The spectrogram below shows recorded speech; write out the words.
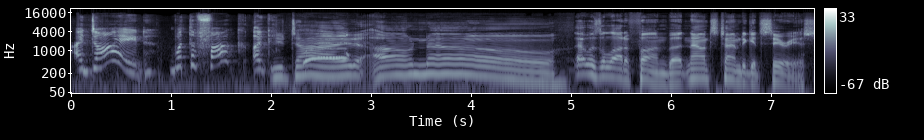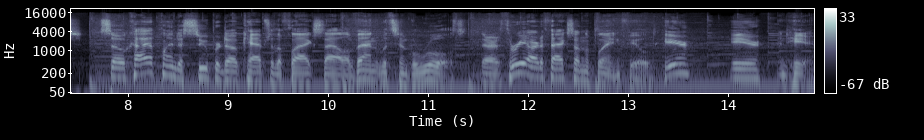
I died. What the fuck? Like. You died? Oh no. That was a lot of fun, but now it's time to get serious. So Kaya planned a super dope capture the flag style event with simple rules. There are three artifacts on the playing field. Here, here, and here.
